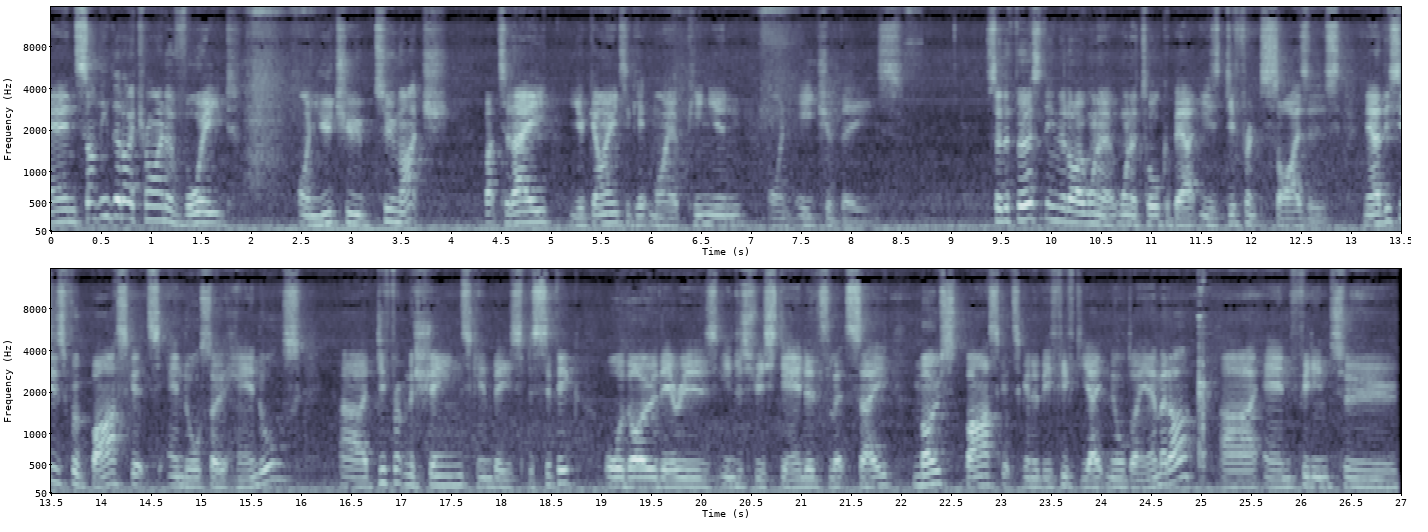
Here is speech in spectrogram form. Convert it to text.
and something that I try and avoid on YouTube too much. But today you're going to get my opinion on each of these. So the first thing that I want to want to talk about is different sizes. Now this is for baskets and also handles. Uh, different machines can be specific although there is industry standards, let's say, most baskets are going to be 58 mil diameter uh, and fit into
